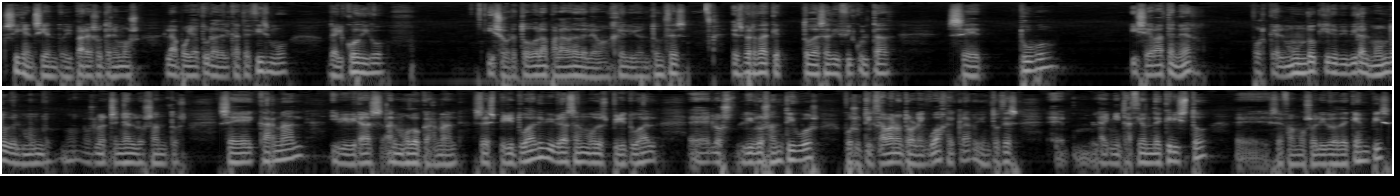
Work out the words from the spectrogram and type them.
siguen siendo, y para eso tenemos la apoyatura del catecismo, del código, y sobre todo la palabra del Evangelio. Entonces, es verdad que toda esa dificultad se tuvo y se va a tener porque el mundo quiere vivir al mundo del mundo, ¿no? nos lo enseñan los santos. Sé carnal y vivirás al modo carnal, sé espiritual y vivirás al modo espiritual. Eh, los libros antiguos pues utilizaban otro lenguaje, claro, y entonces eh, la imitación de Cristo, eh, ese famoso libro de Kempis,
